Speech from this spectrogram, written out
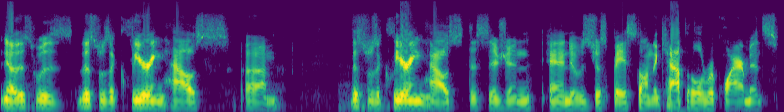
you know, this was this was a clearinghouse. Um, this was a clearinghouse decision, and it was just based on the capital requirements.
